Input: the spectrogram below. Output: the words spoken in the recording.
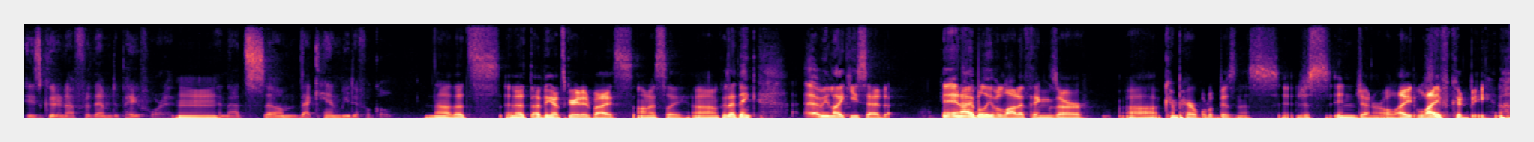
is good enough for them to pay for it, Mm. and that's um, that can be difficult. No, that's and that, I think that's great advice, honestly, because I think, I mean, like you said, and I believe a lot of things are uh, comparable to business, just in general. Like life could be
